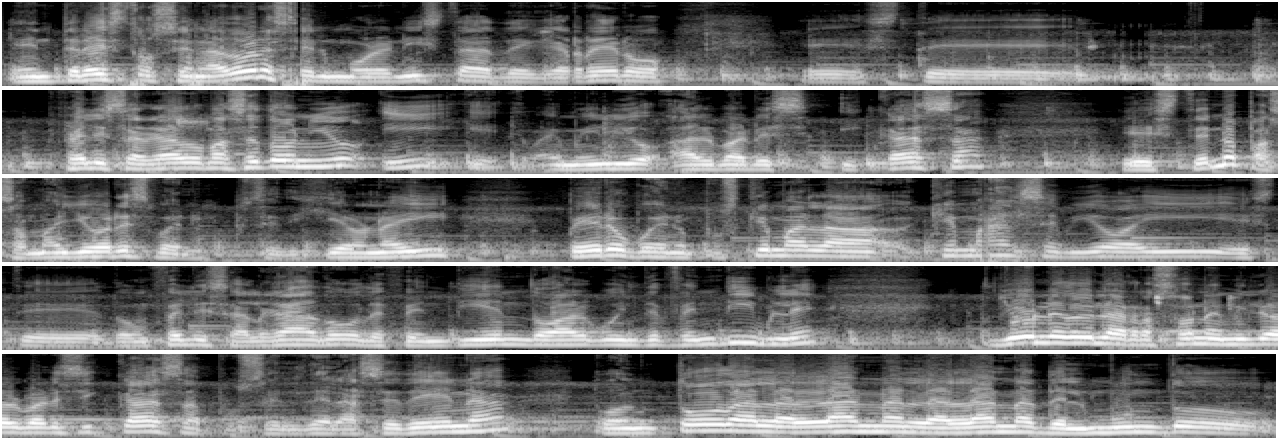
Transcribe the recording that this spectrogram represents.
entre estos senadores, el morenista de Guerrero, este Félix Salgado Macedonio y Emilio Álvarez y Casa. Este, no pasó mayores, bueno, pues se dijeron ahí, pero bueno, pues qué mala, qué mal se vio ahí este don Félix Salgado defendiendo algo indefendible. Yo le doy la razón a Emilio Álvarez y Casa, pues el de la Sedena, con toda la lana, la lana del mundo,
